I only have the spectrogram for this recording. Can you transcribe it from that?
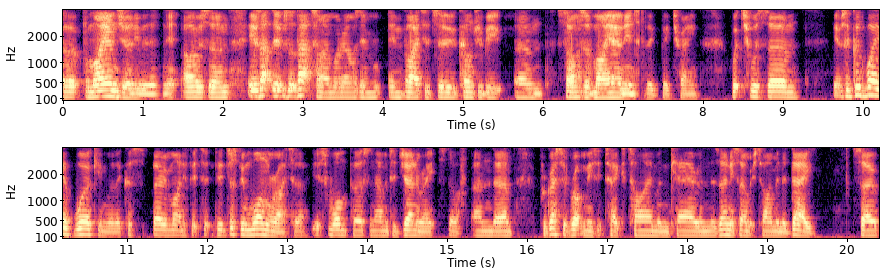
uh, for my own journey within it, I was um, it was at, it was at that time when I was in, invited to contribute um, songs of my own into Big Big Train, which was um, it was a good way of working with it because bear in mind if it if it just been one writer, it's one person having to generate stuff, and um, progressive rock music takes time and care, and there's only so much time in a day. So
